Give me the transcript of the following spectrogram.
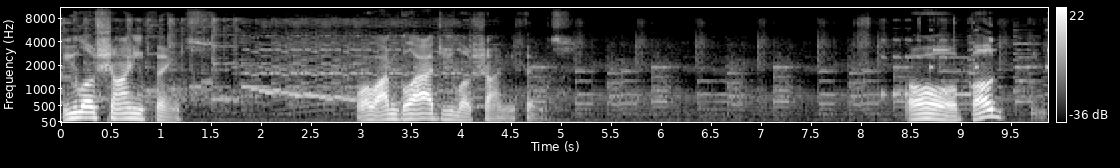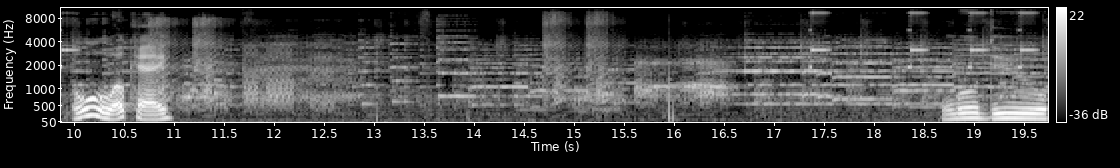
You love shiny things. Well, I'm glad you love shiny things. Oh, a bug. Ooh, okay. We'll do...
